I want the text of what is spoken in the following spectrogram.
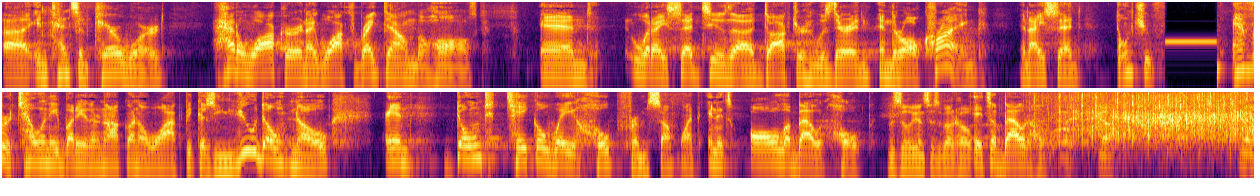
uh, intensive care ward, had a walker, and I walked right down the halls. And what I said to the doctor who was there, and, and they're all crying, and I said, Don't you ever tell anybody they're not going to walk because you don't know. And don't take away hope from someone. And it's all about hope. Resilience is about hope. It's about hope. Yeah. And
